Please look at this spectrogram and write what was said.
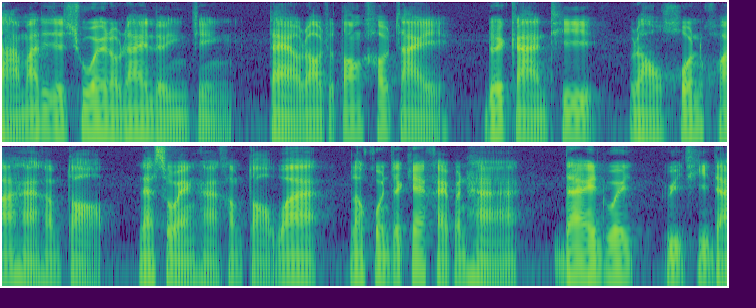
สามารถที่จะช่วยเราได้เลยจริง ๆ แต่เราจะต้องเข้าใจด้วยการที่เราค้นคว้าหาคำตอบ และแสวงหาคำตอบว่า เราควรจะแก้ไขปัญหาได้ด้วยวิธีใด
